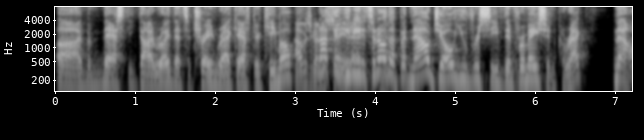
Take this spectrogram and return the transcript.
Uh, I'm a nasty thyroid. That's a train wreck after chemo. I was gonna Not say that you that. needed to know Yeah. that, but now, Joe, you've received information, correct? Now,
